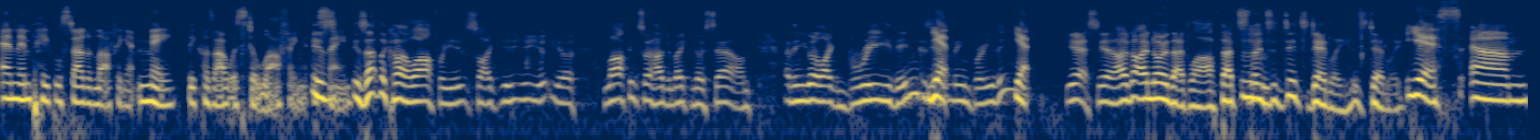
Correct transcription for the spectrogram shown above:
And then people started laughing at me because I was still laughing at the Is, scene. is that the kind of laugh where you, it's like you, you, you- you're laughing so hard you're making no sound, and then you've got to like breathe in because you Yep. haven't been breathing? Yep. Yes, yeah, I, I know that laugh. That's, Mm. it's, it's deadly. It's deadly. Yes. Um,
